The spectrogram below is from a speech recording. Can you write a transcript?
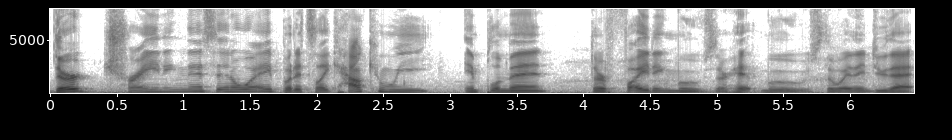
they're training this in a way, but it's like how can we implement their fighting moves, their hip moves, the way they do that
